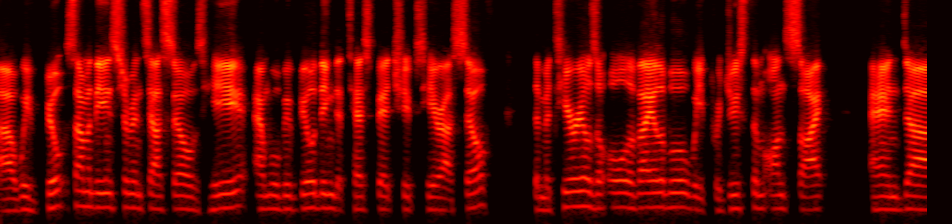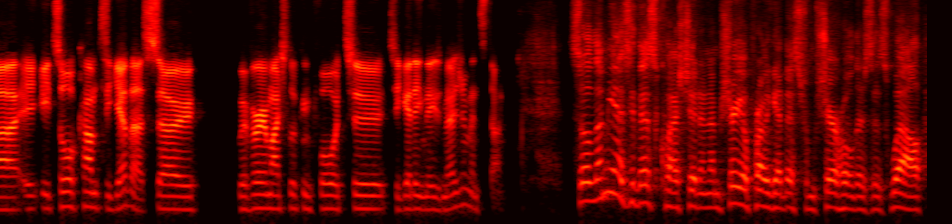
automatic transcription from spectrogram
Uh, we've built some of the instruments ourselves here, and we'll be building the testbed chips here ourselves. The materials are all available. We produce them on site, and uh, it, it's all come together. So we're very much looking forward to to getting these measurements done. So let me ask you this question, and I'm sure you'll probably get this from shareholders as well.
